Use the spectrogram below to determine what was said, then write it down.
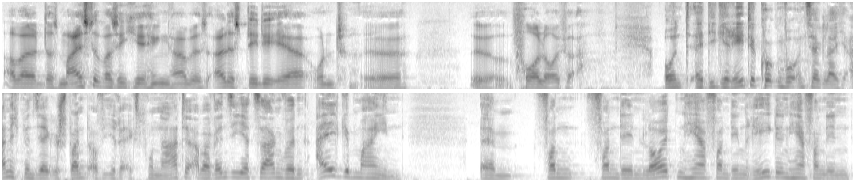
Aber das meiste, was ich hier hängen habe, ist alles DDR und äh, äh, Vorläufer. Und äh, die Geräte gucken wir uns ja gleich an. Ich bin sehr gespannt auf Ihre Exponate. Aber wenn Sie jetzt sagen würden, allgemein, ähm, von, von den Leuten her, von den Regeln her, von den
